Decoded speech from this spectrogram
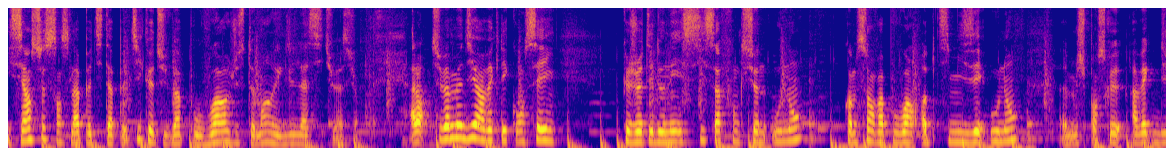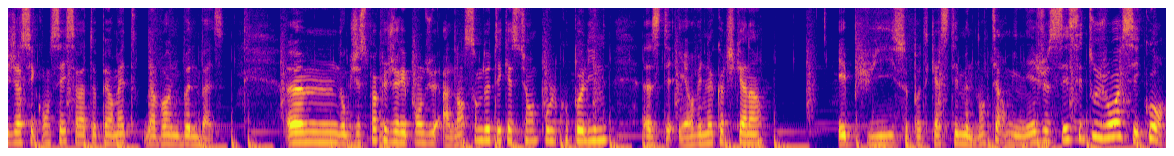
Et c'est en ce sens-là, petit à petit, que tu vas pouvoir justement régler la situation. Alors, tu vas me dire avec les conseils que je t'ai donnés si ça fonctionne ou non. Comme ça, on va pouvoir optimiser ou non. Euh, je pense qu'avec déjà ces conseils, ça va te permettre d'avoir une bonne base. Euh, donc j'espère que j'ai répondu à l'ensemble de tes questions pour le coup, Pauline. Euh, c'était Irvine le coach canin. Et puis ce podcast est maintenant terminé. Je sais, c'est toujours assez court.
